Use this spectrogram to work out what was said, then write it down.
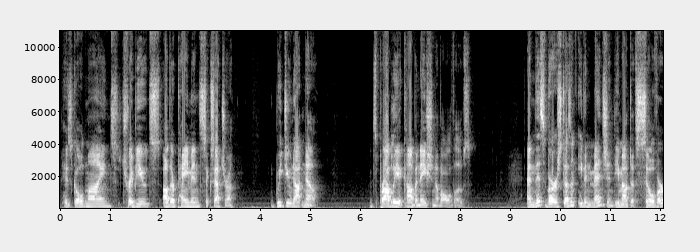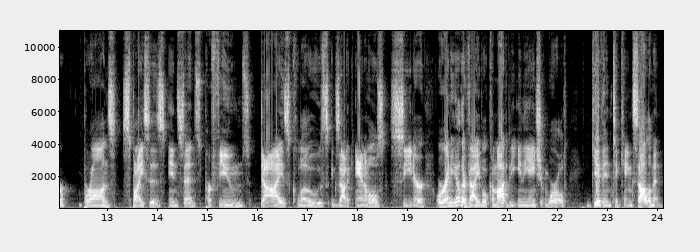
his gold mines, tributes, other payments, etc. We do not know. It's probably a combination of all of those. And this verse doesn't even mention the amount of silver, bronze, spices, incense, perfumes, dyes, clothes, exotic animals, cedar, or any other valuable commodity in the ancient world given to King Solomon.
